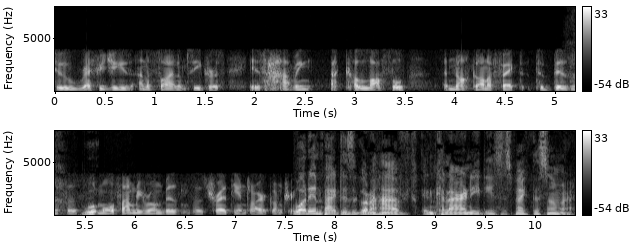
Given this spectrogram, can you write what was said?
to refugees and asylum seekers is having a colossal knock-on effect to businesses, small family-run businesses throughout the entire country. What impact is it going to have in Killarney? Do you suspect this summer?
